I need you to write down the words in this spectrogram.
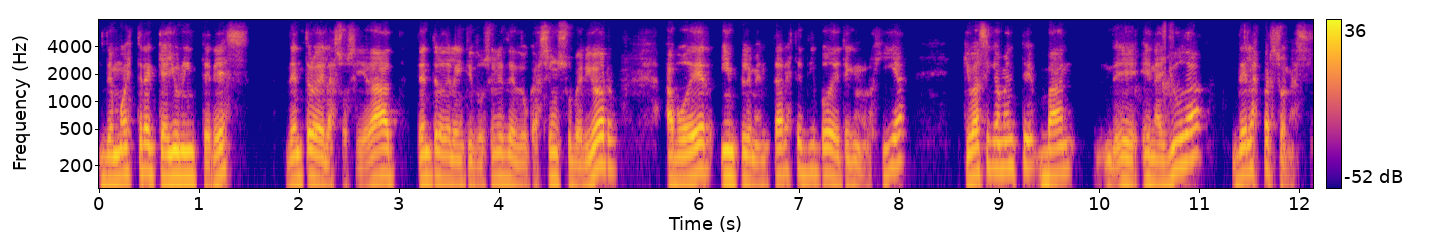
demuestra que hay un interés dentro de la sociedad, dentro de las instituciones de educación superior, a poder implementar este tipo de tecnología que básicamente van eh, en ayuda de las personas.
